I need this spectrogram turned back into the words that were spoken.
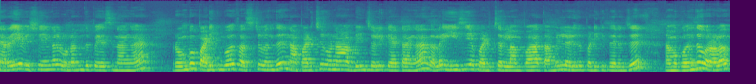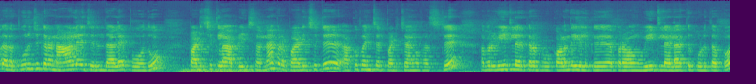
நிறைய விஷயங்கள் உணர்ந்து பேசுனாங்க. ரொம்ப படிக்கும்போது ஃபஸ்ட்டு வந்து நான் படிச்சிருவேனா அப்படின்னு சொல்லி கேட்டாங்க. அதெல்லாம் ஈஸியாக படிச்சிடலாம்ப்பா தமிழில் எழுத படிக்க தெரிஞ்சு நமக்கு வந்து ஓரளவுக்கு அதை புரிஞ்சுக்கிற நாலேஜ் இருந்தாலே போதும். படிச்சுக்கலாம் அப்படின்னு சொன்னேன் அப்புறம் படிச்சுட்டு அக்குபஞ்சர் படித்தாங்க ஃபஸ்ட்டு அப்புறம் வீட்டில் இருக்கிற குழந்தைகளுக்கு அப்புறம் அவங்க வீட்டில் எல்லாத்துக்கும் கொடுத்தப்போ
